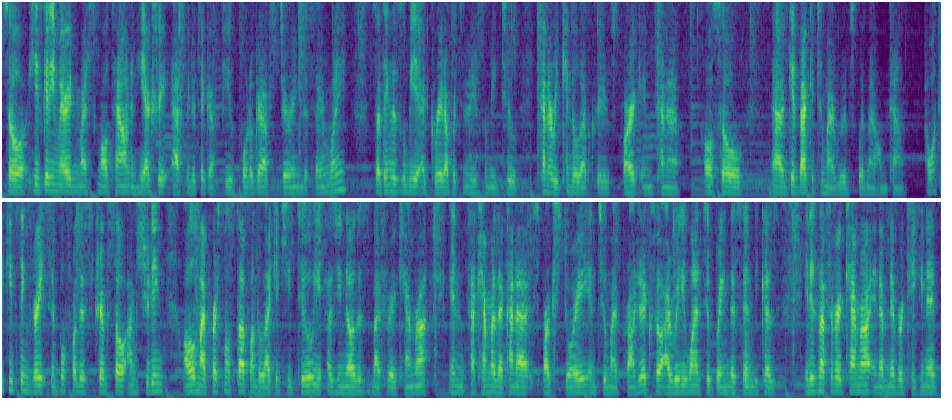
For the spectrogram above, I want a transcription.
So he's getting married in my small town, and he actually asked me to take a few photographs during the ceremony. So I think this will be a great opportunity for me to kind of rekindle that creative spark and kind of also uh, get back into my roots with my hometown. I want to keep things very simple for this trip, so I'm shooting all of my personal stuff on the Leica Q2. As you know, this is my favorite camera and a camera that kind of sparks joy into my project. So I really wanted to bring this in because it is my favorite camera and I've never taken it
